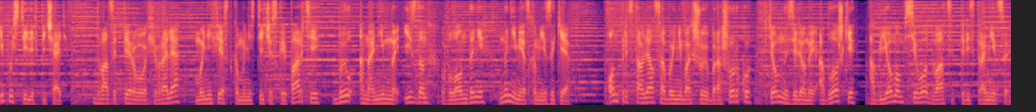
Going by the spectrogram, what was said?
и пустили в печать. 21 февраля манифест коммунистической партии был анонимно издан в Лондоне на немецком языке. Он представлял собой небольшую брошюрку в темно-зеленой обложке объемом всего 23 страницы.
